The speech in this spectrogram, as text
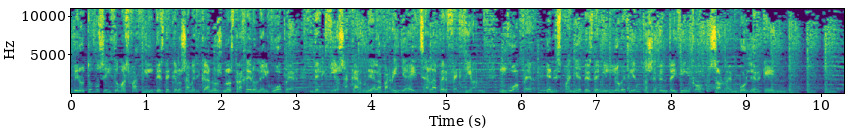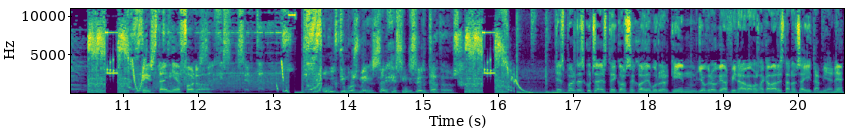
pero todo se hizo más fácil desde que los americanos nos trajeron el Whopper. Deliciosa carne a la parrilla hecha a la perfección. Whopper, en España desde 1975, solo en Burger King. Pestaña Foro. Últimos mensajes insertados. Después de escuchar este consejo de Burger King, yo creo que al final vamos a acabar esta noche allí también, ¿eh?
